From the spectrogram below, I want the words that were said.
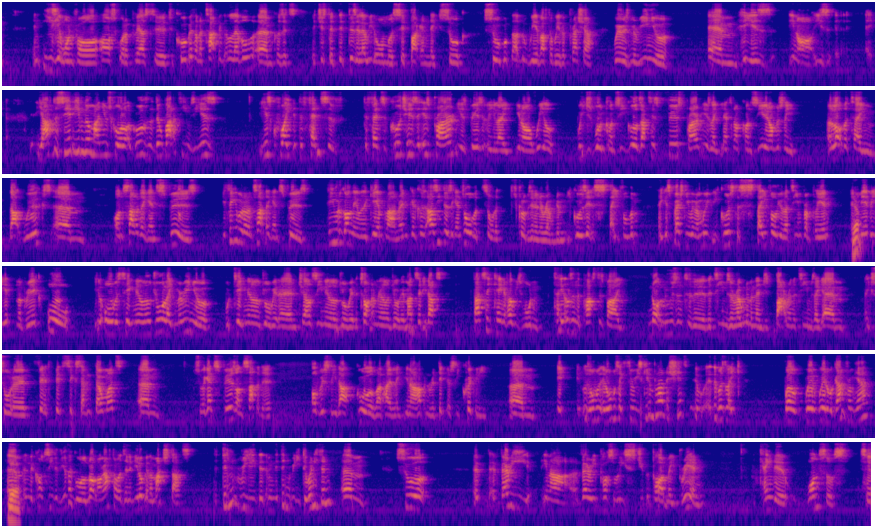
an easier one for our squad of players to, to cope with on a tactical level because um, it's it just it, it does allow you to almost sit back and like soak soak up that wave after wave of pressure. Whereas Mourinho, um, he is, you know, he's you have to say it, even though Manu score a lot of goals and they do batter teams, he is he is quite a defensive defensive coach. His his priority is basically like you know we'll we just won't concede goals. That's his first priority is like let's not concede. And obviously, a lot of the time that works. Um, on Saturday against Spurs, you think about it on Saturday against Spurs, he would have gone there with a game plan, right? Because as he does against all the sort of clubs in and around him, he goes there to stifle them. Like especially when he goes to stifle the other team from playing and yep. maybe hit them a break, or he'll always take nil nil draw. Like Mourinho would take nil nil draw with um, Chelsea, nil nil draw with Tottenham, nil nil draw with Man City. That's that's like kind of how he's won titles in the past is by not losing to the, the teams around him and then just battering the teams like um like sort of fifth, fifth, sixth, seventh downwards. Um, so against Spurs on Saturday, obviously that goal that had like you know happened ridiculously quickly. Um, it, it was almost it almost like threw his game plan to shit. It, it was like well, where, where do we go from here? Um, yeah. And they conceded the other goal not long afterwards. And if you look at the match stats, they didn't really. I mean, they didn't really do anything. Um, so a, a, very, you know, a very possibly stupid part of my brain kind of wants us to.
